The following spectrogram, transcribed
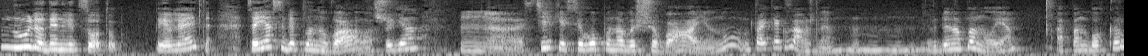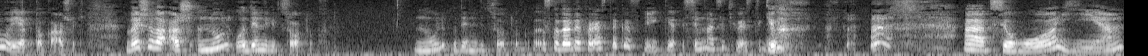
0,1%. Уявляєте? Це я собі планувала, що я стільки всього понавишиваю. Ну, так як завжди. Людина планує, а пан Бог керує, як то кажуть. Вишила аж 0,1%. 0,1%. Сказати хрестика скільки? 17 хрестиків. Всього є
